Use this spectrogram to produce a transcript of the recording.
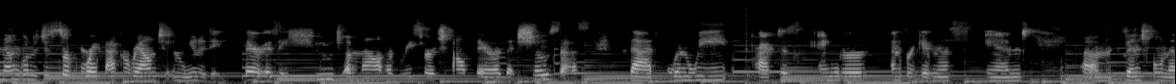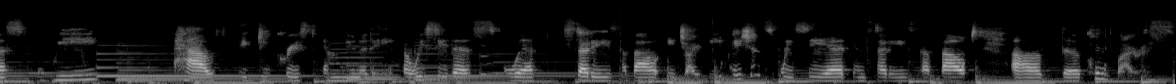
now I'm going to just circle right back around to immunity. There is a huge amount of research out there that shows us that when we practice anger, unforgiveness, and um, vengefulness, we have a decreased immunity. Uh, we see this with studies about HIV patients. We see it in studies about uh, the cold virus.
